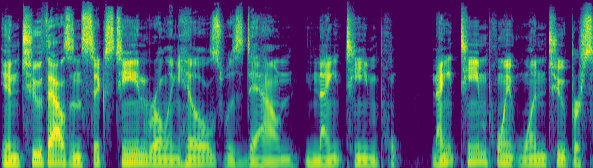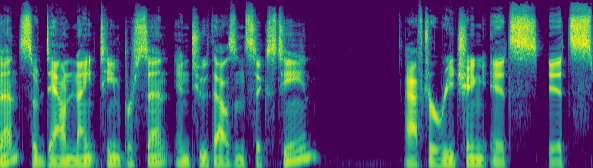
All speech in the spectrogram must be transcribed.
In 2016, Rolling Hills was down 19, 19.12%, so down 19% in 2016. After reaching its its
